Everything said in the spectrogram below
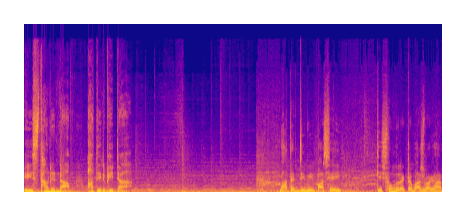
এই স্থানের নাম ভাতের ভিটা। ভাতের ডিবির পাশেই কি সুন্দর একটা বাঁশবাগান।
